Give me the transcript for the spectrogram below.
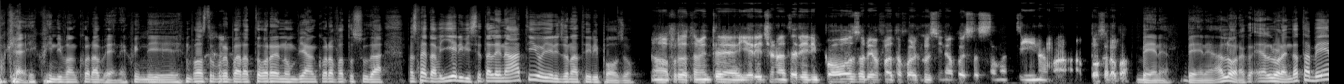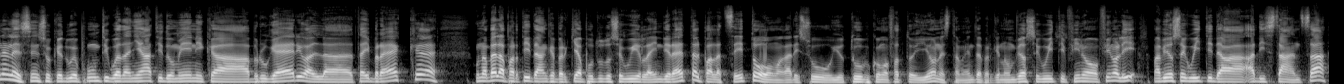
ok, quindi va ancora bene, quindi il vostro preparatore non vi ha ancora fatto sudare. Ma aspetta, ieri vi siete allenati o ieri giornata di riposo? No, fortunatamente ieri giornata di riposo, abbiamo fatto qualcosina questa stamattina, ma poca roba. Bene, bene. Allora, allora è andata bene, nel senso che due punti guadagnati domenica a Brugherio al tie break una bella partita anche per chi ha potuto seguirla in diretta al palazzetto o magari su YouTube come ho fatto io, onestamente, perché non vi ho seguiti fino, fino lì, ma vi ho seguiti da, a distanza.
